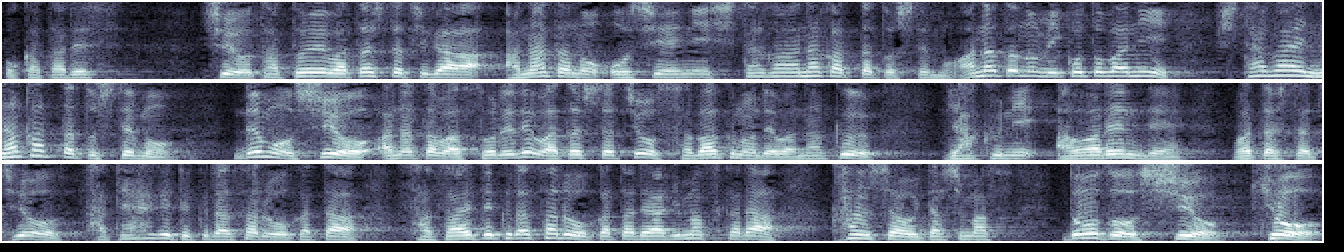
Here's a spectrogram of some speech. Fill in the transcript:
お方です。主よたとえ私たちがあなたの教えに従わなかったとしてもあなたの御言葉に従えなかったとしてもでも主よあなたはそれで私たちを裁くのではなく逆に憐れんで私たちを立て上げてくださるお方支えてくださるお方でありますから感謝をいたします。どうぞ主よ今日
